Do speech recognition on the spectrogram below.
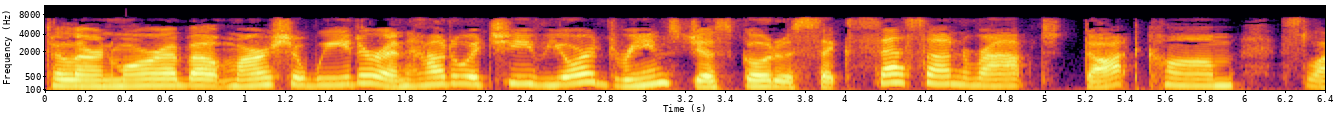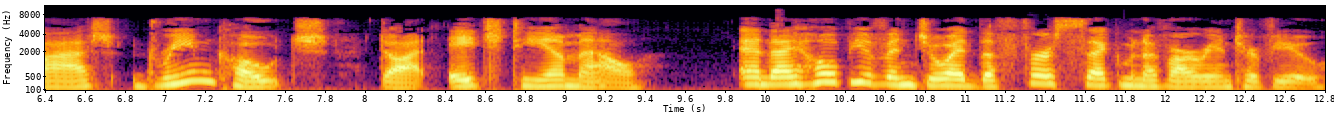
To learn more about Marcia Wieder and how to achieve your dreams, just go to successunwrapped.com slash dreamcoach.html. And I hope you've enjoyed the first segment of our interview.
